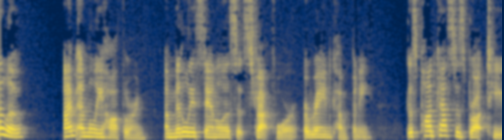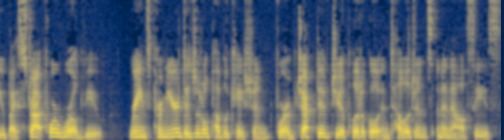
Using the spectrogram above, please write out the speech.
Hello, I'm Emily Hawthorne, a Middle East analyst at Stratfor, a RANE company. This podcast is brought to you by Stratfor Worldview, RANE's premier digital publication for objective geopolitical intelligence and analyses.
